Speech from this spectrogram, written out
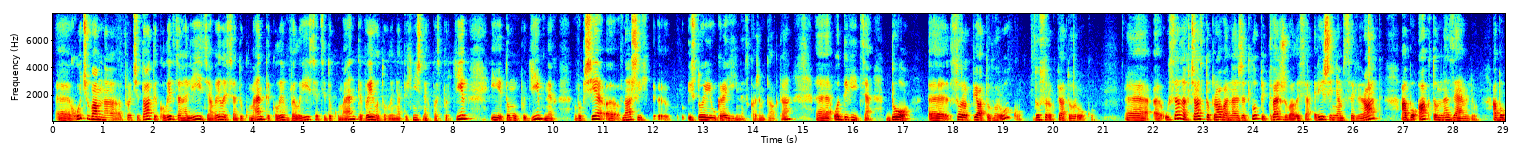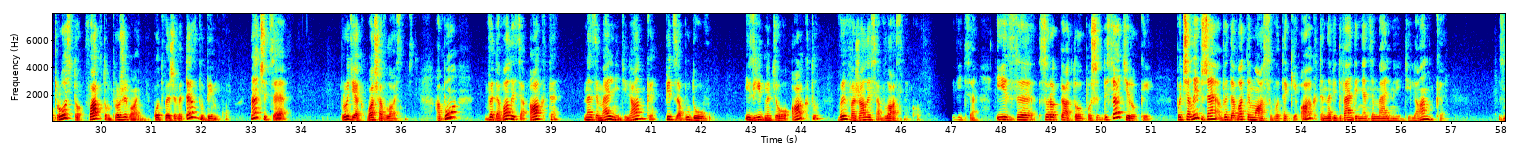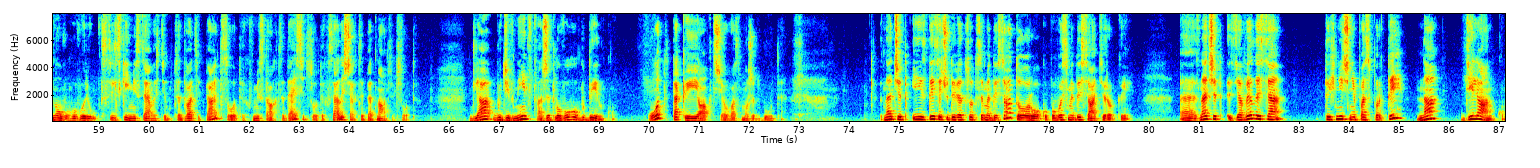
Е, Хочу вам на, прочитати, коли взагалі з'явилися документи, коли ввелися ці документи, виготовлення технічних паспортів і тому подібних вообще е, в нашій е, історії України, скажімо так. Да? От дивіться, до е, 45-го року, до 45-го року у селах часто права на житло підтверджувалися рішенням сільрад або актом на землю або просто фактом проживання. От ви живете в будинку, значить це вроді як ваша власність. Або видавалися акти на земельні ділянки під забудову. І згідно цього акту ви вважалися власником. Дивіться, із 45 по 60 роки почали вже видавати масово такі акти на відведення земельної ділянки знову говорю, в сільській місцевості це 25 сотих, в містах це 10 сотих, в селищах це 15 сотих. Для будівництва житлового будинку. От такий акт ще у вас може бути. Значить, із 1970 року по 80-ті роки, е, значить, з'явилися технічні паспорти на ділянку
